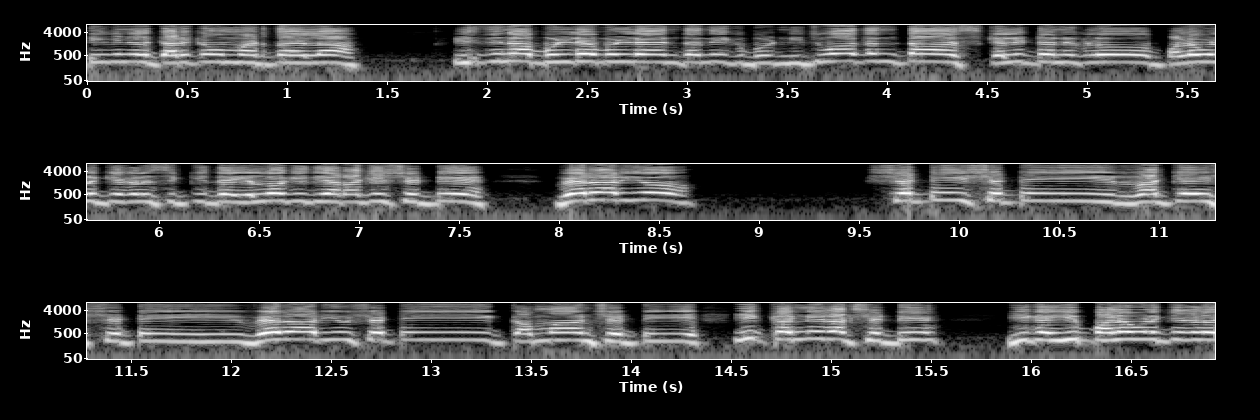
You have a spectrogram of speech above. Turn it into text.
ಟಿವಿನಲ್ಲಿ ಕಾರ್ಯಕ್ರಮ ಮಾಡ್ತಾ ಇಲ್ಲ. ಇಷ್ಟು ದಿನ ಬುಳ್ಳೆ ಬುಳ್ಳೆ ಅಂತಂದು ಈಗ ನಿಜವಾದಂತ ಸ್ಕೆಲಿಟನ್ಗಳು, ಪಳವಳಿಕೆಗಳು ಸಿಕ್ಕಿದೆ. ಎಲ್ಲೋಗಿದ್ಯಾ Rakesh Shetty? Where are you Shetty Shetty, Rakesh Shetty. Where are you Shetty? Come on Shetty. ಈ ಕಣ್ಣೀರಾಕ್ ಶೆಟ್ಟಿ? ಈಗ ಈ ಪಳವಳಿಕೆಗಳು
